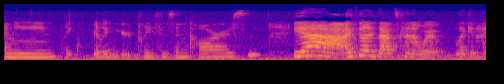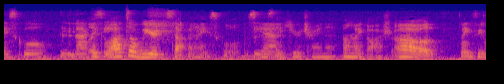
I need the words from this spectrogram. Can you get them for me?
I mean, like really weird places in cars, Yeah, I feel like that's kind of where, like in high school, in the back like seat. lots of weird stuff in high school. This Yeah. like you're trying to. Oh my gosh! Oh, makes me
